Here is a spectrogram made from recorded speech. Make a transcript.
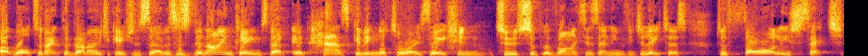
Uh, well, tonight the Ghana Education Service is denying claims that it has given authorization to supervisors and invigilators to thoroughly search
